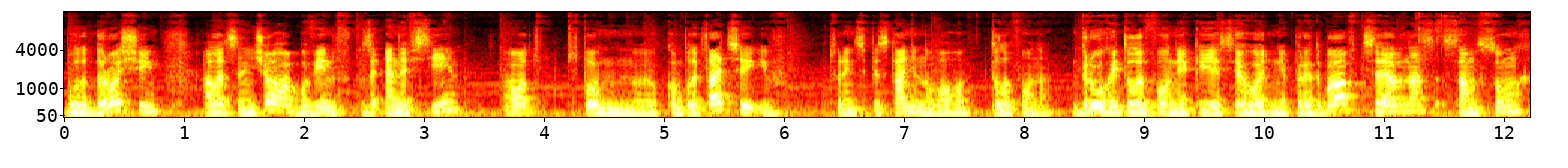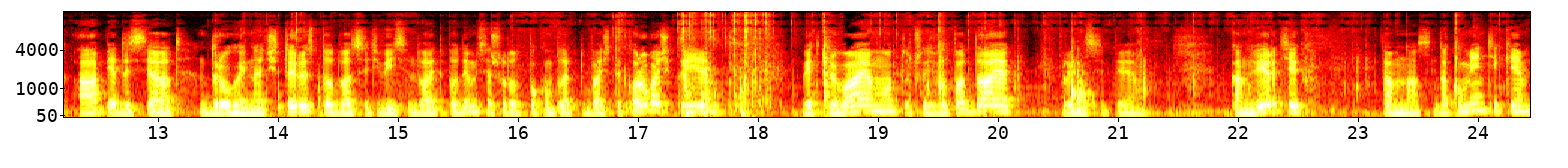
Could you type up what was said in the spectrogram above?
буде дорожчий, але це нічого, бо він з NFC, от з повною комплектацією і в принципі стані нового телефона. Другий телефон, який я сьогодні придбав, це в нас Samsung A52 на 428. Давайте подивимося, що тут по комплекту. Бачите, коробочка є. Відкриваємо, тут щось випадає. В принципі, конвертик. Там у нас документики.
